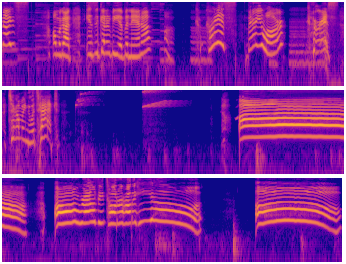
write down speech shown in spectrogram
nice. Oh my god, is it gonna be a banana? C Kris, there you are. Kris, check out my new attack. Ah! Oh, Ralsei taught her how to heal. Oh!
